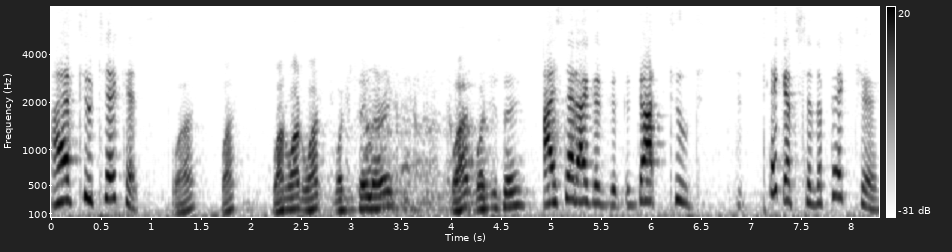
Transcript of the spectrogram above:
I have two tickets. What? What? What, what, what? What'd you say, Mary? What? What'd you say? I said I g- g- got two t- t- tickets to the picture.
